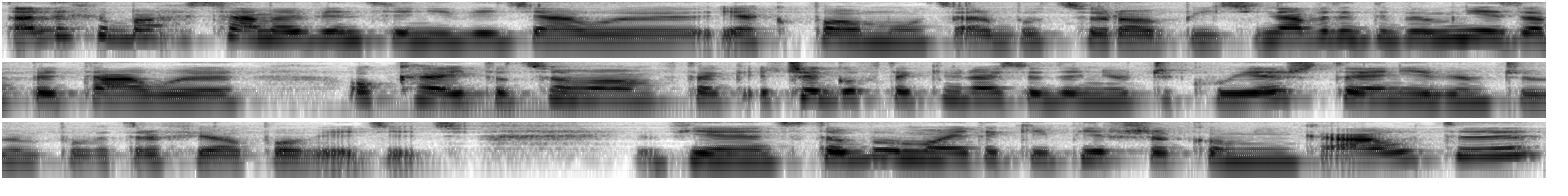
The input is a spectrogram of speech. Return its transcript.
ale chyba same więcej nie wiedziały, jak pomóc albo co robić. Nawet gdyby mnie zapytały, ok, to co mam, w tak, czego w takim razie ode mnie oczekujesz, to ja nie wiem, czy bym potrafiła powiedzieć. Więc to były moje takie pierwsze coming outy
